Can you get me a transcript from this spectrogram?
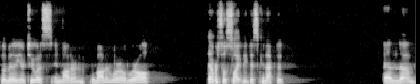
familiar to us in modern the modern world. We're all ever so slightly disconnected. And um,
